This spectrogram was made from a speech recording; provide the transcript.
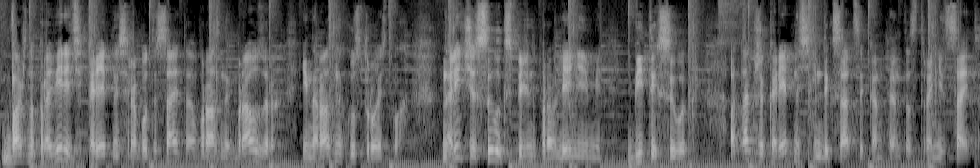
Важно проверить корректность работы сайта в разных браузерах и на разных устройствах, наличие ссылок с перенаправлениями, битых ссылок, а также корректность индексации контента страниц сайта.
